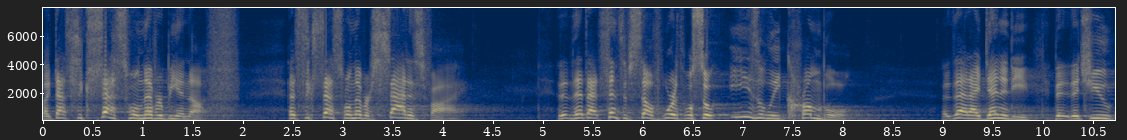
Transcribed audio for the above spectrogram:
Like that success will never be enough, that success will never satisfy, that, that sense of self worth will so easily crumble that identity that, that you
